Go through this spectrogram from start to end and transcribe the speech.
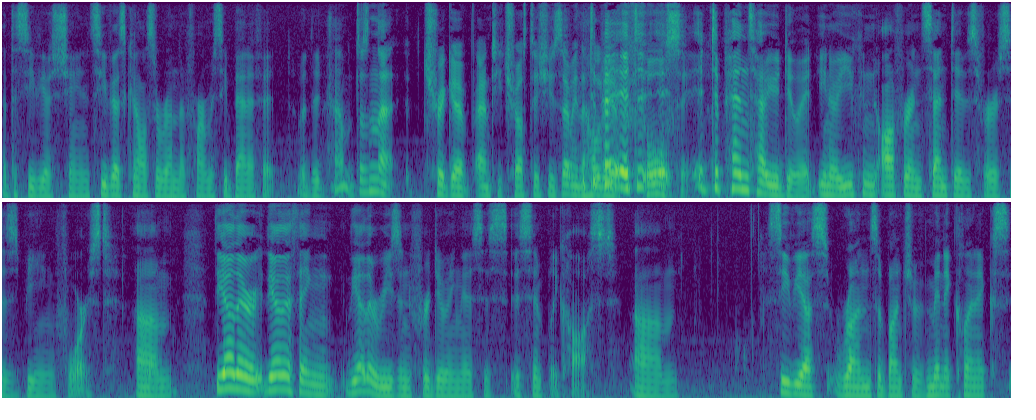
at the CVS chain. CVS can also run the pharmacy benefit with the. How, doesn't that trigger antitrust issues? I mean, the whole idea of forcing. It, it, depends how you do it. You know, you can offer incentives versus being forced. Um, the other, the other thing, the other reason for doing this is is simply cost. Um, CVS runs a bunch of minute clinics,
